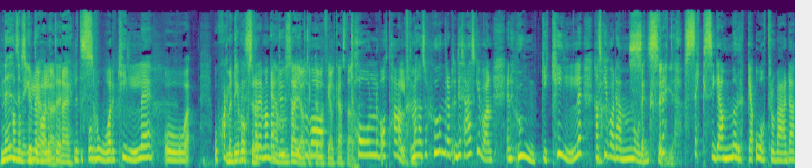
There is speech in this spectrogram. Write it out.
Nej, Han som nej, skulle vara heller. lite, Nej. lite svår kille och, och Men det var också schackmästare. Man bara, du ser ut att vara var felkastad. 12 och ett halvt. Men alltså 100 Det här ska ju vara en, en hunkig kille. Han ska ju vara det här monstret. Sexig. Sexiga, mörka, åtråvärda.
